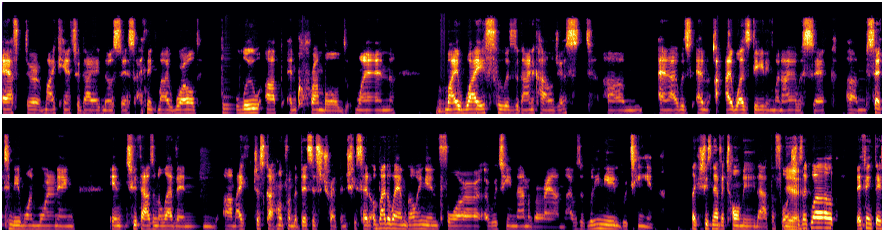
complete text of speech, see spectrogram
after my cancer diagnosis, I think my world blew up and crumbled when my wife, who is a gynecologist, um, and I was and I was dating when I was sick, um, said to me one morning in 2011, um, I just got home from a business trip, and she said, "Oh, by the way, I'm going in for a routine mammogram." I was like, "What do you mean routine?" Like she's never told me that before. Yeah. She's like, "Well, they think they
